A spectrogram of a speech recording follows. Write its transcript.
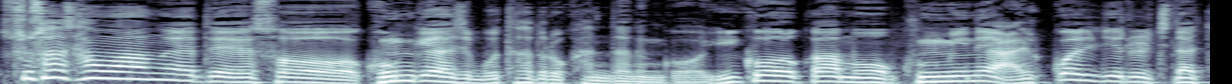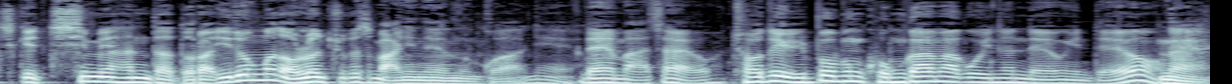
수사 상황에 대해서 공개하지 못하도록 한다는 거 이거가 뭐 국민의 알 권리를 지나치게 침해한다더라 이런 건 언론 쪽에서 많이 내는 거 아니에요? 네, 맞아요. 저도 일부분 공감하고 있는 내용인데요. 네.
